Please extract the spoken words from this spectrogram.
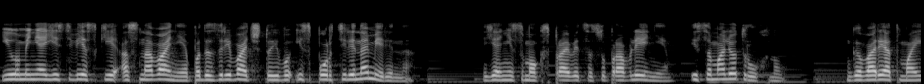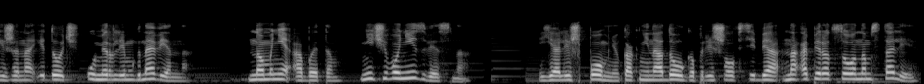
и у меня есть веские основания подозревать, что его испортили намеренно. Я не смог справиться с управлением, и самолет рухнул. Говорят, мои жена и дочь умерли мгновенно. Но мне об этом ничего не известно. Я лишь помню, как ненадолго пришел в себя на операционном столе.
